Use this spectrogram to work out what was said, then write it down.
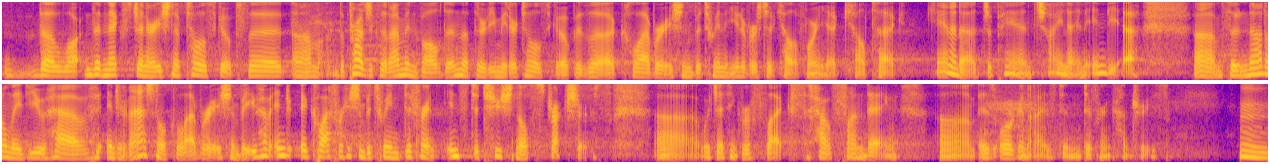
the the next generation of telescopes, the um, the project that I'm involved in, the 30 meter telescope, is a collaboration between the University of California, Caltech, Canada, Japan, China, and India. Um, so not only do you have international collaboration, but you have in- collaboration between different institutional structures, uh, which I think reflects how funding um, is organized in different countries. Hmm.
